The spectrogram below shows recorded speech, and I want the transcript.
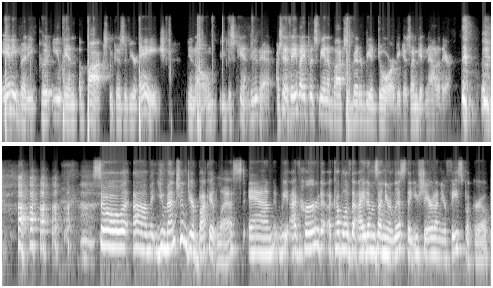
anybody put you in a box because of your age you know you just can't do that i said if anybody puts me in a box it better be a door because i'm getting out of there so um, you mentioned your bucket list and we i've heard a couple of the items on your list that you shared on your facebook group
